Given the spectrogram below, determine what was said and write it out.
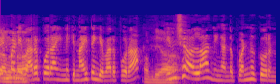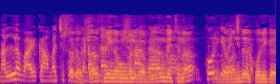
பெண்மணி வரப்போறா இன்னைக்கு நைட் இங்க வரப்போறா அப்படியா? இன்ஷா அல்லாஹ் நீங்க அந்த பெண்ணுக்கு ஒரு நல்ல வாழ்க்கை அமைச்சு கொடுக்கணும்னு நீங்க உங்களுக்கு அப்படி இருந்துச்சுன்னா கோரிக்கை வந்து. கோரிக்கை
